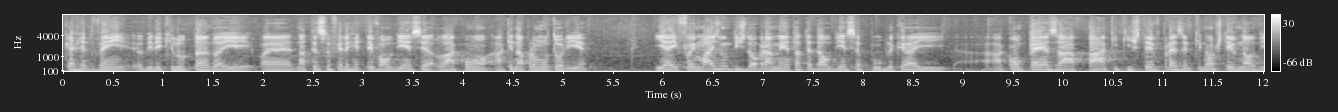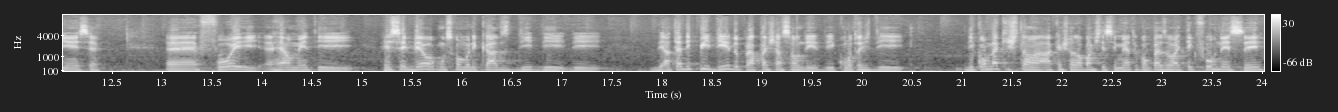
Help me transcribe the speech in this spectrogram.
que a gente vem, eu diria que lutando aí. É, na terça-feira a gente teve uma audiência lá com, aqui na promotoria. E aí foi mais um desdobramento até da audiência pública e a Compesa, a APAC, que esteve presente, que não esteve na audiência, eh, foi eh, realmente recebeu alguns comunicados de, de, de- de- até de pedido para prestação de, de contas de, de como é que estão a questão do abastecimento. A Compesa vai ter que fornecer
